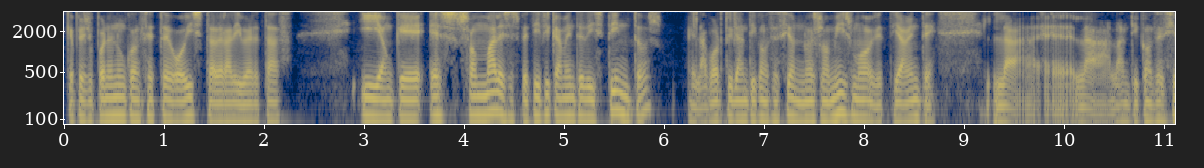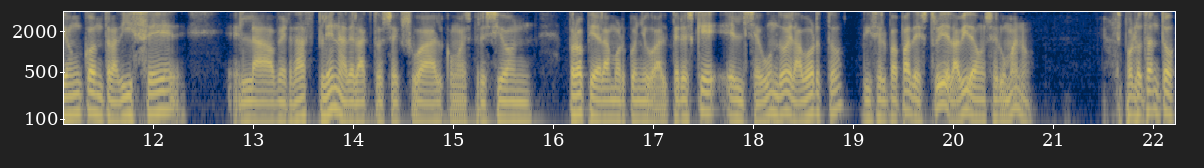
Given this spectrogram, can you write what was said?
que presuponen un concepto egoísta de la libertad. Y aunque es, son males específicamente distintos, el aborto y la anticoncepción no es lo mismo, efectivamente, la, eh, la, la anticoncepción contradice la verdad plena del acto sexual como expresión propia del amor conyugal, pero es que el segundo, el aborto, dice el Papa, destruye la vida a un ser humano. Por lo tanto,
